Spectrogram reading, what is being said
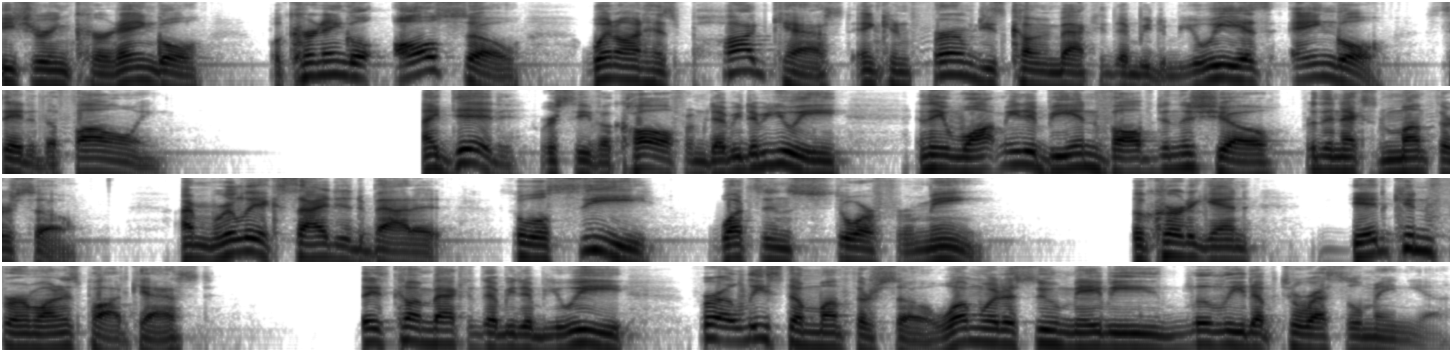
featuring Kurt Angle. But Kurt Angle also went on his podcast and confirmed he's coming back to WWE as Angle stated the following I did receive a call from WWE and they want me to be involved in the show for the next month or so. I'm really excited about it, so we'll see what's in store for me. So Kurt again did confirm on his podcast he's coming back to WWE for at least a month or so. One would assume maybe the lead up to WrestleMania.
